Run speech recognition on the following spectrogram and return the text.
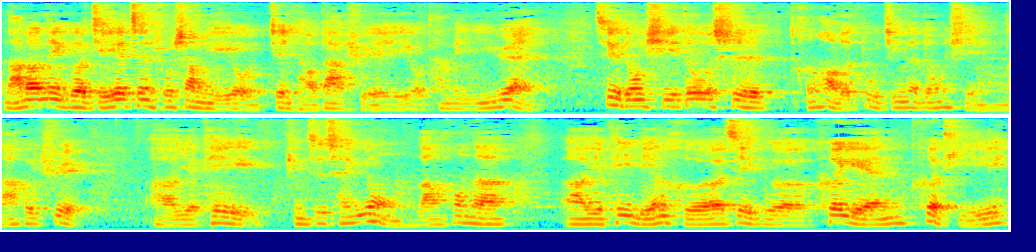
拿到那个结业证书上面也有剑桥大学，也有他们医院，这个东西都是很好的镀金的东西，拿回去。啊、也可以评职称用，然后呢，呃，也可以联合这个科研课题、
